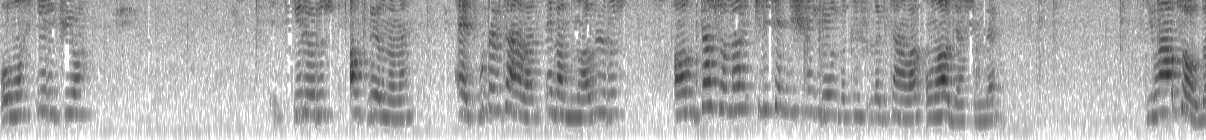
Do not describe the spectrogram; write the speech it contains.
Olması gerekiyor. Geliyoruz. Atlayalım hemen. Evet burada bir tane var. Hemen bunu alıyoruz. Aldıktan sonra kilisenin içine giriyoruz. Bakın şurada bir tane var. Onu alacağız şimdi. 26 oldu.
